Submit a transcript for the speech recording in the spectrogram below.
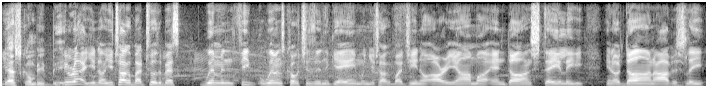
That's going to be big. You're right. You know, you talk about two of the best women women's coaches in the game when you talk about Geno Auriemma and Dawn Staley. You know, Dawn obviously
